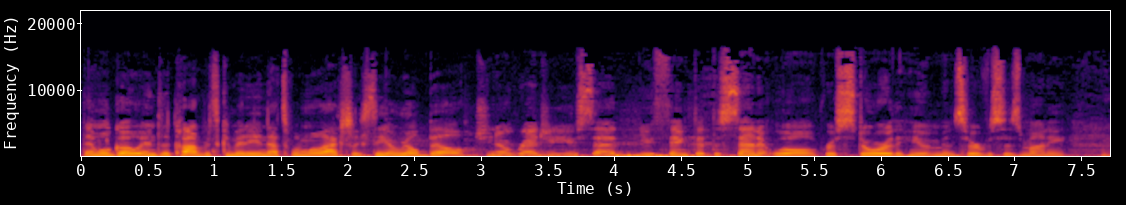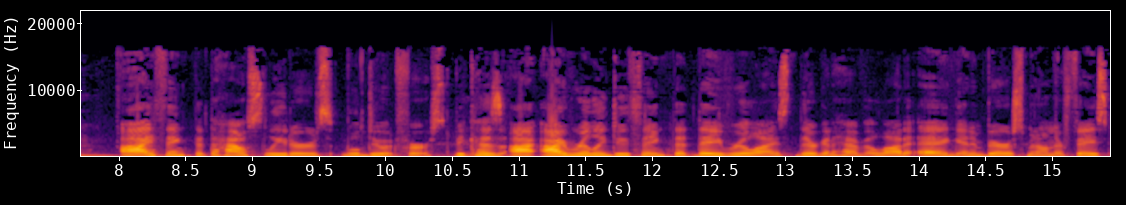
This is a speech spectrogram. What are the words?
Then we'll go into the conference committee, and that's when we'll actually see a real bill. You know, Reggie, you said you think that the Senate will restore the human services money. I think that the House leaders will do it first because I, I really do think that they realize they're going to have a lot of egg and embarrassment on their face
